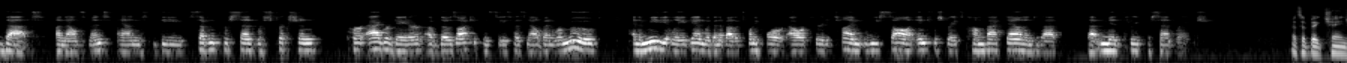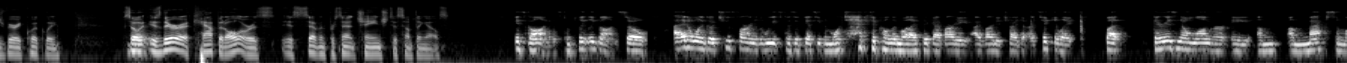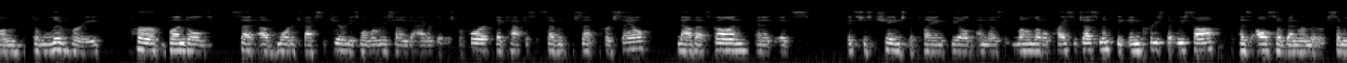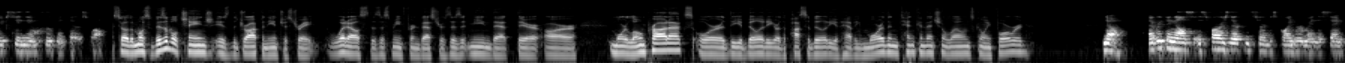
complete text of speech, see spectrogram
that announcement and the 7% restriction per aggregator of those occupancies has now been removed. And immediately, again, within about a 24 hour period of time, we saw interest rates come back down into that, that mid 3% range. That's a big change very quickly. So, is there a cap at all, or is, is 7% changed to something else? It's gone. It's completely gone. So, I don't want to go too far into the weeds because it gets even more technical than what I think I've already I've already tried to articulate. But there is no longer a a, a maximum delivery per bundled set of mortgage-backed securities when we're reselling to aggregators. Before they capped us at seven percent per sale. Now that's gone, and it, it's it's just changed the playing field. And those loan level price adjustments, the increase that we saw, has also been removed. So we've seen the improvement there as well. So the most visible change is the drop in the interest rate. What else does this mean for investors? Does it mean that there are more loan products or the ability or the possibility of having more than 10 conventional loans going forward? No. Everything else, as far as they're concerned, is going to remain the same.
